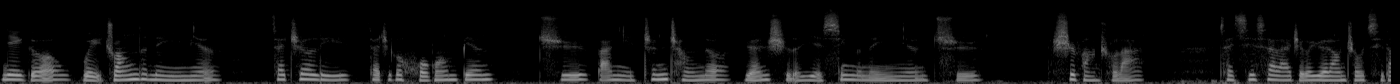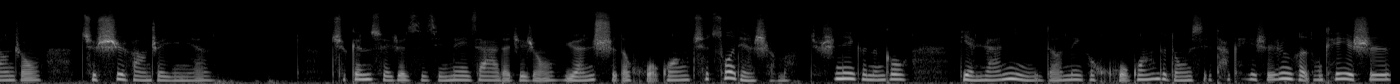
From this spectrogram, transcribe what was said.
那个伪装的那一面，在这里，在这个火光边。去把你真诚的、原始的野性的那一面去释放出来，在接下来这个月亮周期当中去释放这一面，去跟随着自己内在的这种原始的火光去做点什么，就是那个能够点燃你的那个火光的东西。它可以是任何东，可以是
